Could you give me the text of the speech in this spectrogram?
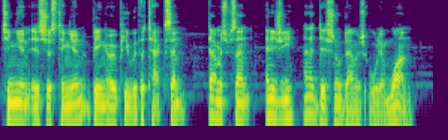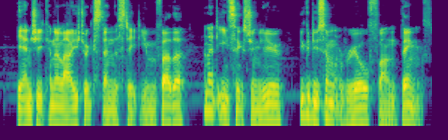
Ting Yun is just Ting Yun being OP with attack percent, damage percent, energy and additional damage all in one. The energy can allow you to extend the state even further and at E6 Jingliu you can do some real fun things.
